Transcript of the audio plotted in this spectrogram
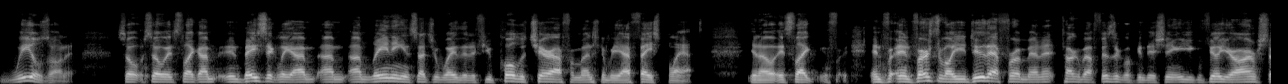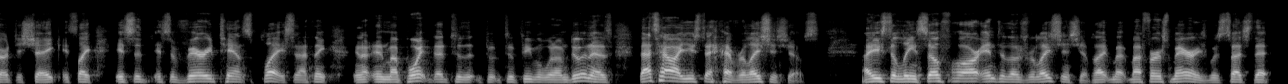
wheels on it. So so it's like I'm and basically I'm I'm I'm leaning in such a way that if you pull the chair out from under me, I face plant. You know, it's like and and first of all, you do that for a minute. Talk about physical conditioning. You can feel your arms start to shake. It's like it's a it's a very tense place. And I think you know, and my point to the to, to people when I'm doing that is that's how I used to have relationships. I used to lean so far into those relationships. Like my, my, first marriage was such that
